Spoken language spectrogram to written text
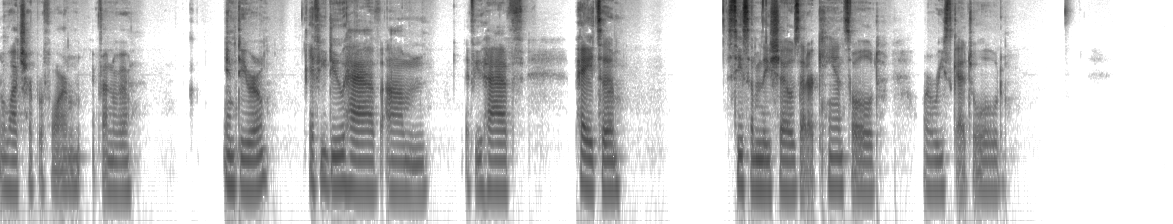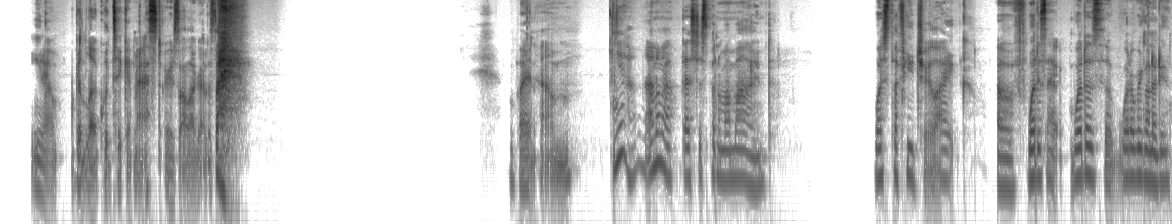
and watch her perform in front of a empty room? If you do have um if you have paid to see some of these shows that are canceled or rescheduled you know, good luck with Ticketmaster is all I gotta say. but um, yeah, I don't know. That's just been on my mind. What's the future like? Of what is that? What is the? What are we gonna do?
